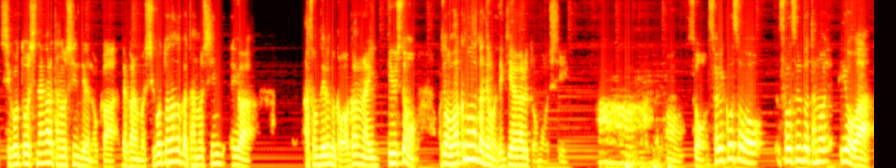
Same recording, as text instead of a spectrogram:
仕事をしながら楽しんでるのか、だからもう仕事なのか楽しんでは遊んでるのかわからないっていう人も、その枠の中でも出来上がると思うし、あうん、そう。それこそ、そうすると、要は、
